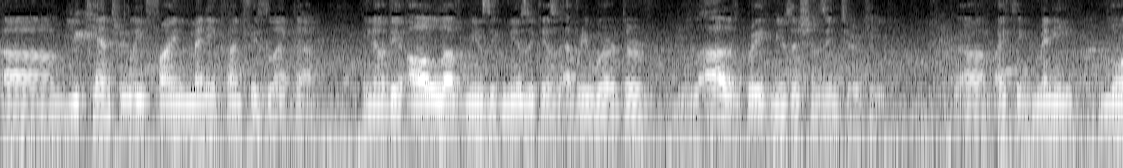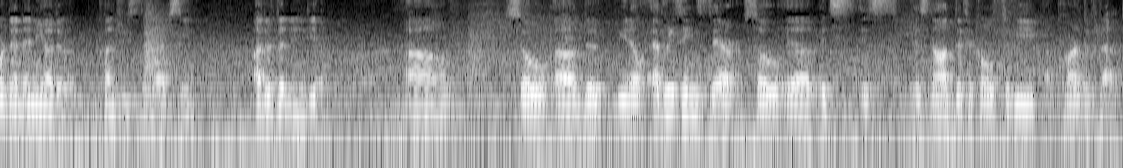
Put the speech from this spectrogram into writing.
Um, you can't really find many countries like that. You know, they all love music. Music is everywhere. There are a lot of great musicians in Turkey. Um, I think many more than any other countries that I've seen, other than India. Um, so uh, the, you know everything's there. So uh, it's it's it's not difficult to be a part of that.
